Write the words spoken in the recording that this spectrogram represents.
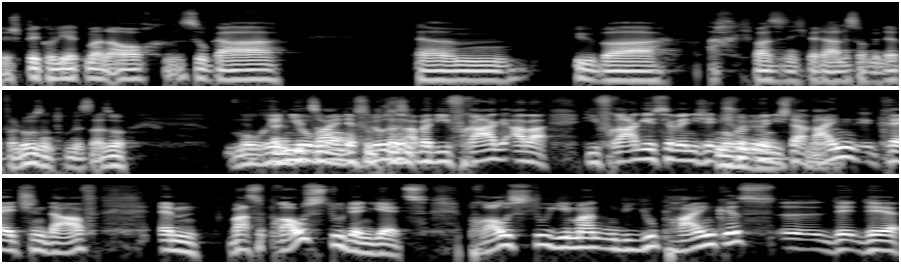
spekuliert man auch sogar ähm, über, ach, ich weiß nicht, wer da alles noch mit der Verlosung drin ist. Also Mourinho war in der Verlosung, aber die Frage, aber die Frage ist ja, wenn ich, entschuldige, wenn ich da reingrätschen darf, ähm, was brauchst du denn jetzt? Brauchst du jemanden wie Jupp Heinkes, äh, der, der,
